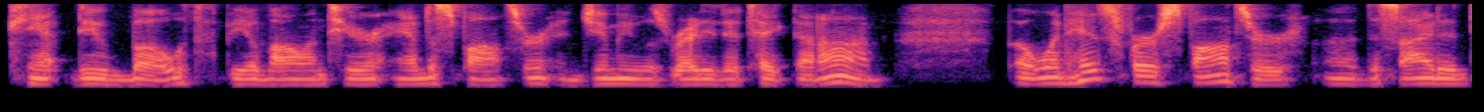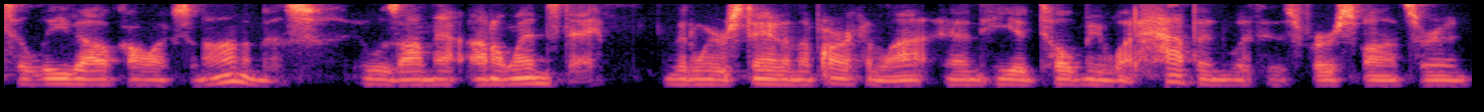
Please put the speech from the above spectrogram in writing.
can't do both, be a volunteer and a sponsor. And Jimmy was ready to take that on. But when his first sponsor uh, decided to leave Alcoholics Anonymous, it was on that on a Wednesday. Then we were standing in the parking lot, and he had told me what happened with his first sponsor. And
